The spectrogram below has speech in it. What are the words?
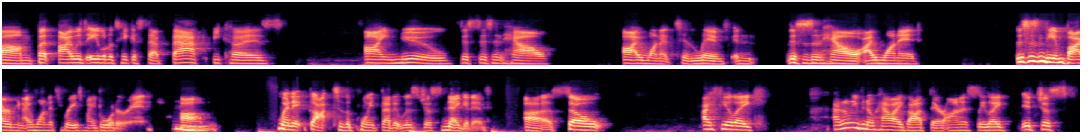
um, but i was able to take a step back because i knew this isn't how i wanted to live and this isn't how i wanted this isn't the environment i wanted to raise my daughter in mm. um, when it got to the point that it was just negative. Uh, so I feel like I don't even know how I got there, honestly. Like it just,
